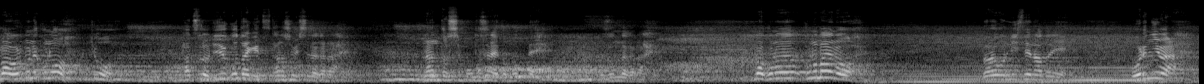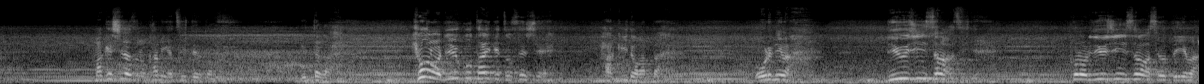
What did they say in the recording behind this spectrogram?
まあ俺もねこの今日初の流行対決楽しみにしてたから何としても落とせないと思って臨んだから。まあこのこの前のドラゴン2戦の後に俺には負け知らずの神がついてると言ったが今日の流行対決を制してはっきりと分かった。俺には龍神様がついてる。この龍神様を背負って言えば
